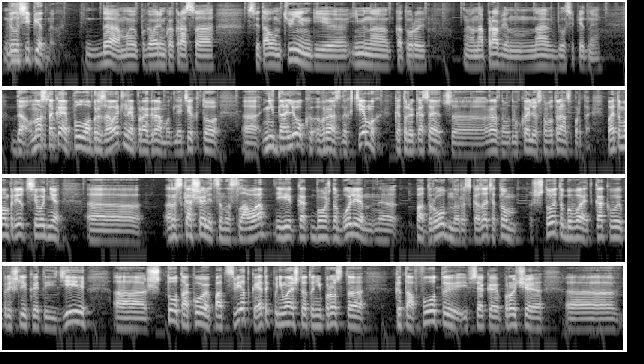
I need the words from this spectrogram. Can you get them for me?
велосипедных. Да, мы поговорим как раз о световом тюнинге, именно который э, направлен на велосипедные да, у нас такая полуобразовательная программа для тех, кто э, недалек в разных темах, которые касаются разного двухколесного транспорта. Поэтому вам придется сегодня э, раскошелиться на слова и как можно более э, подробно рассказать о том, что это бывает, как вы пришли к этой идее, э, что такое подсветка. Я так понимаю, что это не просто катафоты и всякая прочая э,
